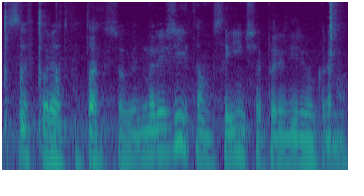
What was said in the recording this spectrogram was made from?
Все в порядку. Так, все, від мережі, там все інше перевірю окремо.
